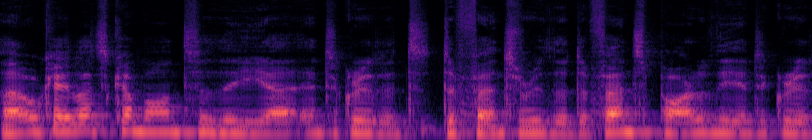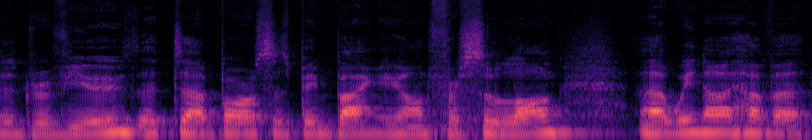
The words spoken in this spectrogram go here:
Uh, okay, let's come on to the uh, integrated defence, or the defence part of the integrated review that uh, Boris has been banging on for so long. Uh, we now have a,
